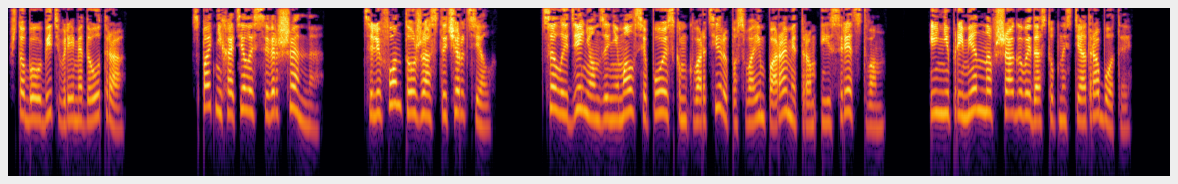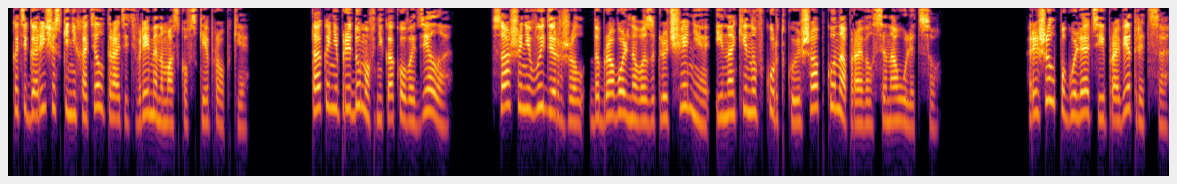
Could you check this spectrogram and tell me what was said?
чтобы убить время до утра. Спать не хотелось совершенно, Телефон тоже остычертел. Целый день он занимался поиском квартиры по своим параметрам и средствам, и непременно в шаговой доступности от работы. Категорически не хотел тратить время на московские пробки. Так и не придумав никакого дела, Саша не выдержал добровольного заключения и, накинув куртку и шапку, направился на улицу. Решил погулять и проветриться,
